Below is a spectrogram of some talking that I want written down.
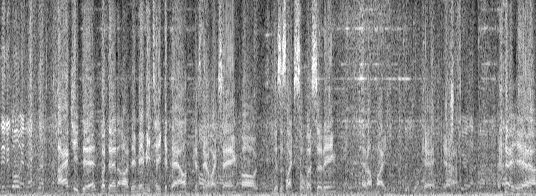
Did you go in like that? I actually did, but then uh, they made me take it down because they're like saying, "Oh, this is like soliciting," and I'm like, "Okay, yeah, You're like, oh. yeah."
